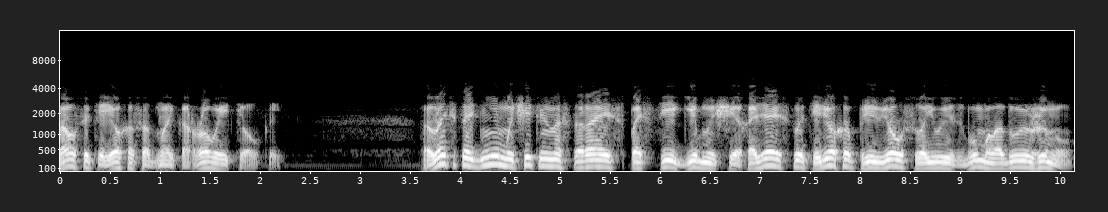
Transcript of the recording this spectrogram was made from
остался Тереха с одной коровой и телкой. В эти-то дни, мучительно стараясь спасти гибнущее хозяйство, Тереха привел в свою избу молодую жену,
